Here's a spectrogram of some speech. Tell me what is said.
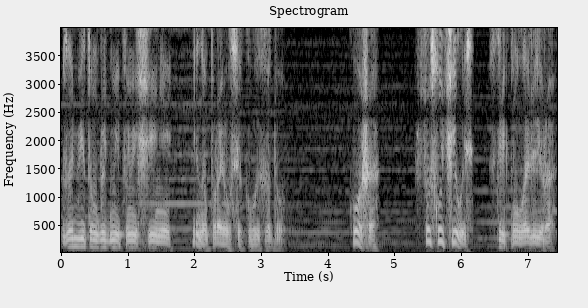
в забитом людьми помещении и направился к выходу. «Коша, что случилось?» — вскрикнула Лира.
